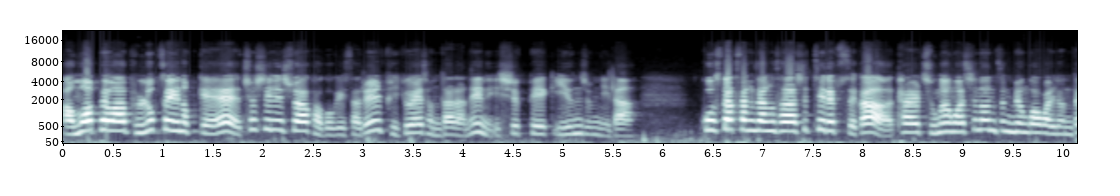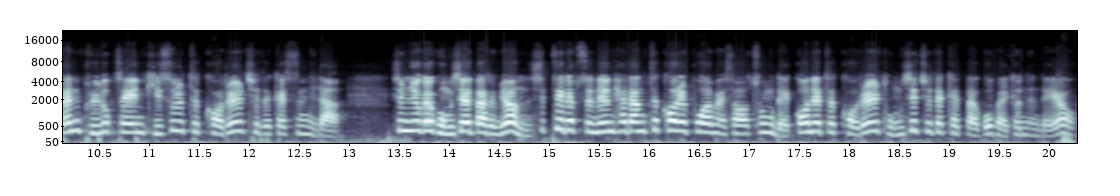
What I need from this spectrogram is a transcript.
암호화폐와 블록체인 업계의 최신 이슈와 과거 기사를 비교해 전달하는 이슈픽 이윤주입니다. 코스닥 상장사 시티랩스가 탈중앙화 신원증명과 관련된 블록체인 기술 특허를 취득했습니다. 16일 공시에 따르면 시티랩스는 해당 특허를 포함해서 총 4건의 특허를 동시 취득했다고 밝혔는데요.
